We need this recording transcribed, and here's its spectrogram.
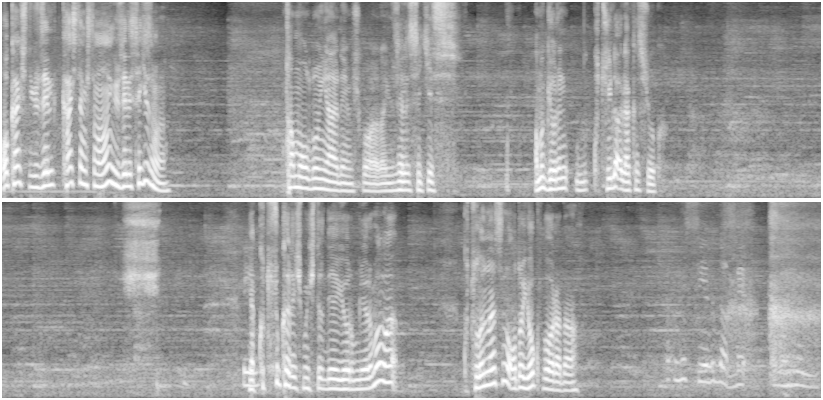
O kaç? 150 kaç demiştim ama 158 mi? Tam olduğun yerdeymiş bu arada. 158. Ama görün kutuyla alakası yok. Ya kutusu karışmıştır diye yorumluyorum ama kutuların arasında o da yok bu arada. Bunun siyahı da be.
